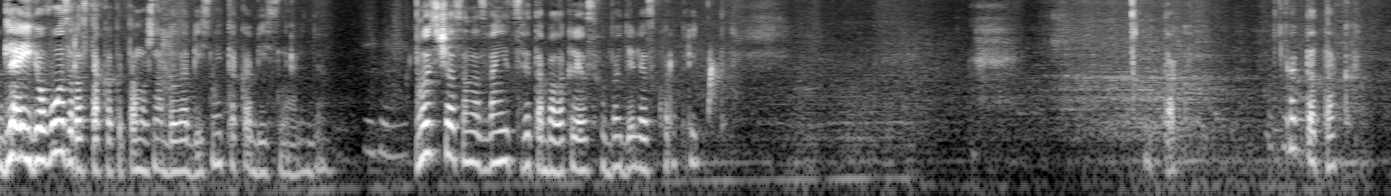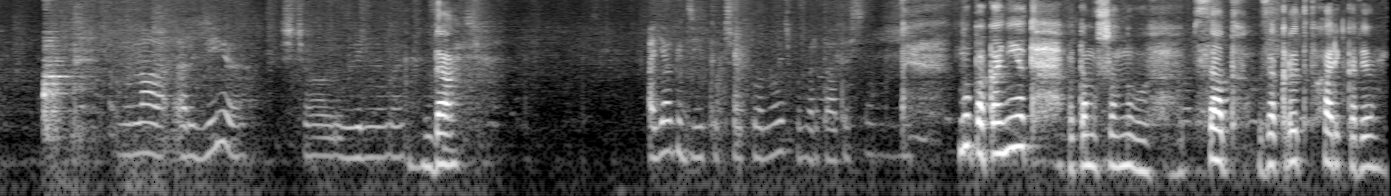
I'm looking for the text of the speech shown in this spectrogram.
для ее возраста, как это можно было объяснить, так объясняли, да. Ну, сейчас она звонит, Света Балаклея освободили, я скоро приедет. Вот так. Как-то так. Вона радіє, що звільнили. Да. А як діти? Чи планують повертатися? Ну, пока нет, потому что, ну, сад закрыт в Харькове.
